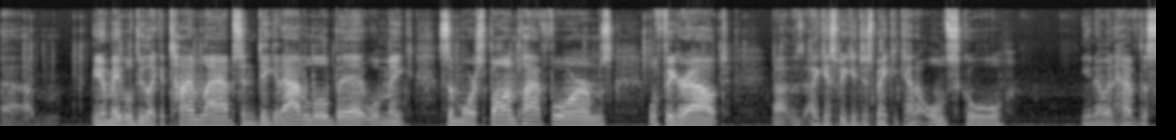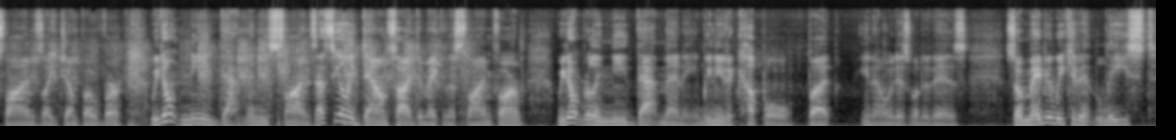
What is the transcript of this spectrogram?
um, you know maybe we'll do like a time lapse and dig it out a little bit. We'll make some more spawn platforms. We'll figure out. Uh, I guess we could just make it kind of old school you know, and have the slimes like jump over. We don't need that many slimes. That's the only downside to making a slime farm. We don't really need that many. We need a couple, but you know, it is what it is. So maybe we can at least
